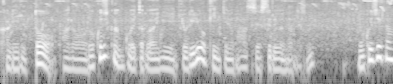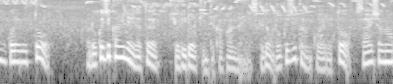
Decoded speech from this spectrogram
借りると、あの、6時間超えた場合に距離料金っていうのが発生するようになるんですね。6時間超えると、6時間以内だったら距離料金ってかかんないんですけど、6時間超えると、最初の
